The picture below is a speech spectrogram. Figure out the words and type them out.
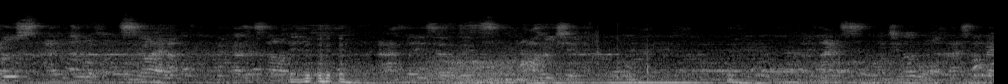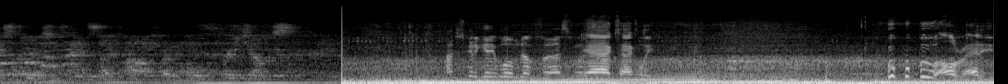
Bruce and do a sky up because it started athletes and it's Mahuchik. That's, well, do you know what? That's the best doing she's had so far from all three jumps. I'm just gonna get it warmed up first. Yeah, exactly. Already.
